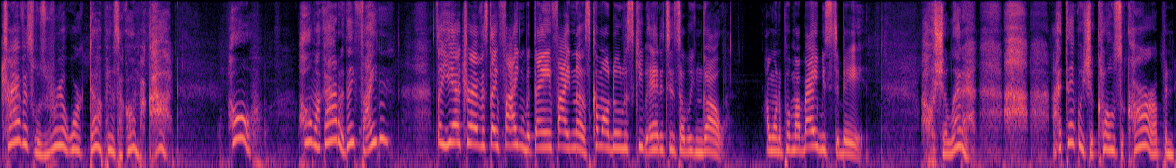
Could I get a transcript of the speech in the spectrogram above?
Travis was real worked up. He was like, "Oh my god, oh, oh my god, are they fighting?" So yeah, Travis, they fighting, but they ain't fighting us. Come on, dude, let's keep editing so we can go. I want to put my babies to bed. Oh, Sheletta, I think we should close the car up and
